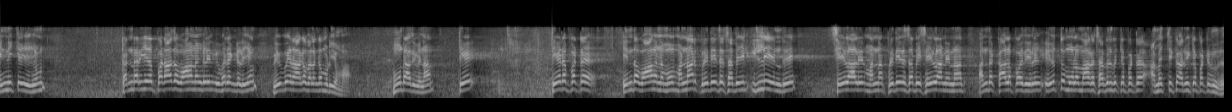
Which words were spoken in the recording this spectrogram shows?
எண்ணிக்கையையும் கண்டறியப்படாத வாகனங்களின் விவரங்களையும் வெவ்வேறாக வழங்க முடியுமா? மூன்றாவது வினா தே தேடப்பட்ட எந்த வாகனமும் மன்னார் பிரதேச சபையில் இல்லை என்று செயலாளர் மன்னார் பிரதேச சபை செயலாளரினால் அந்த காலப்பகுதிகளில் எழுத்து மூலமாக சமர்ப்பிக்கப்பட்ட அமைச்சுக்கு அறிவிக்கப்பட்டிருந்தது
